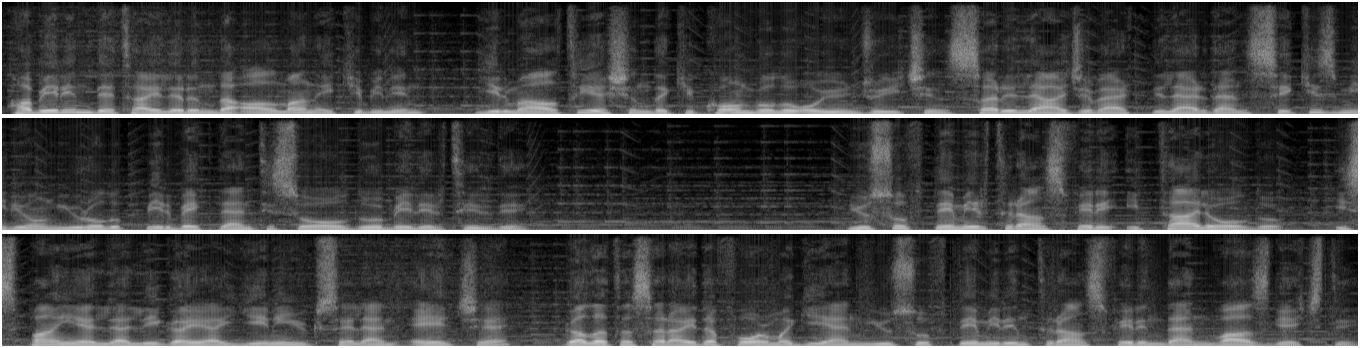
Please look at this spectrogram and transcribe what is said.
Haberin detaylarında Alman ekibinin, 26 yaşındaki Kongolu oyuncu için sarı lacivertlilerden 8 milyon euroluk bir beklentisi olduğu belirtildi. Yusuf Demir transferi iptal oldu. İspanya La Liga'ya yeni yükselen Elche, Galatasaray'da forma giyen Yusuf Demir'in transferinden vazgeçti.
